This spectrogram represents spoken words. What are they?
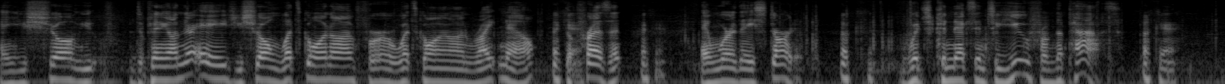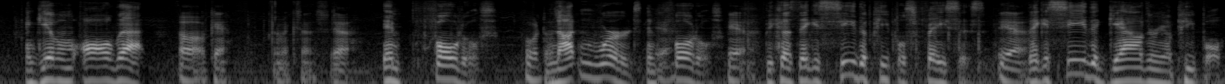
and you show them you depending on their age you show them what's going on for what's going on right now the present okay. and where they started. Okay. Which connects into you from the past. Okay. And give them all that. Oh okay. That makes sense yeah. In photos else? not in words in Yeah. photos yeah because they can see the people's faces yeah they can see the gathering of people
